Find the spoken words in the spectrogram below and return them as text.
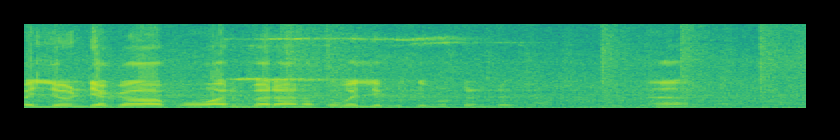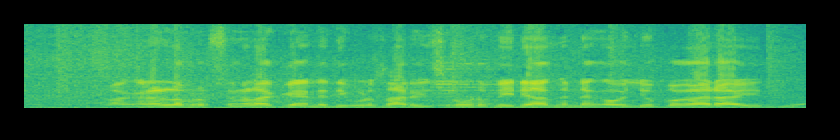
വലിയ വണ്ടിയൊക്കെ പോകാനും വരാനൊക്കെ വലിയ ബുദ്ധിമുട്ടുണ്ട്. അങ്ങനെയുള്ള പ്രശ്നങ്ങളൊക്കെ തന്നെ. ഇതിവിടെ സർവീസ് റോഡ് വരിക എന്നുണ്ടെങ്കിൽ വലിയ ഉപകാരമായിരുന്നു.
